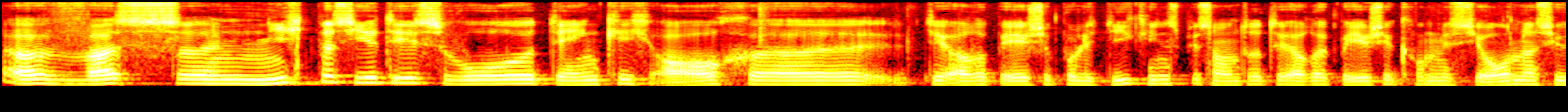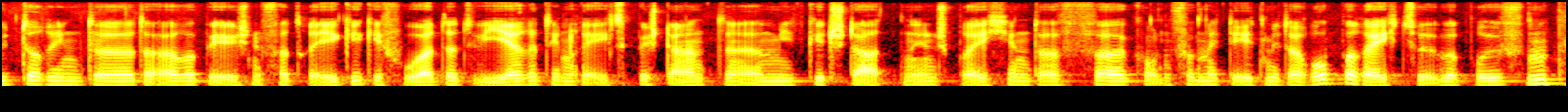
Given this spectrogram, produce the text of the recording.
Äh, was äh, nicht passiert ist, wo, denke ich, auch äh, die europäische Politik, insbesondere die Europäische Kommission als Hüterin der, der europäischen Verträge gefordert wäre, den Rechtsbestand der Mitgliedstaaten entsprechend auf Konformität mit Europarecht zu überprüfen.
